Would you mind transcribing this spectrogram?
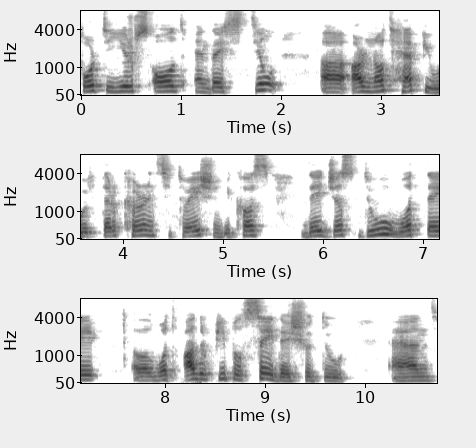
40 years old, and they still uh, are not happy with their current situation because they just do what they uh, what other people say they should do and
